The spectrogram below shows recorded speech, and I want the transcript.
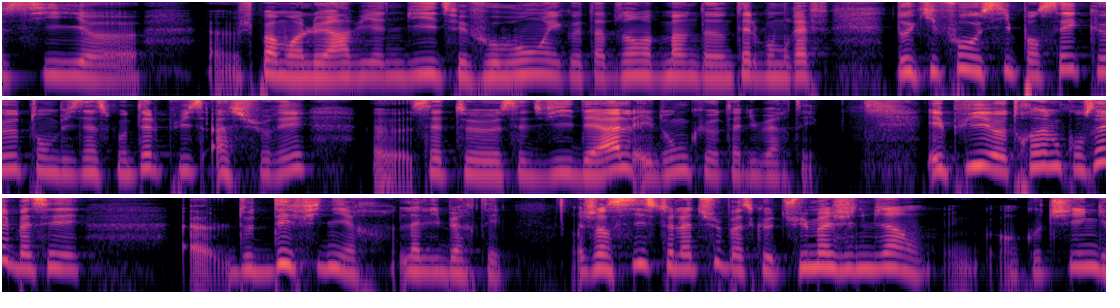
si euh, je sais pas moi, le Airbnb te fait faux bon et que tu as besoin même d'un hôtel, bon bref. Donc il faut aussi penser que ton business model puisse assurer euh, cette, euh, cette vie idéale et donc ta liberté. Et puis, troisième conseil, bah, c'est euh, de définir la liberté. J'insiste là-dessus parce que tu imagines bien, en coaching,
